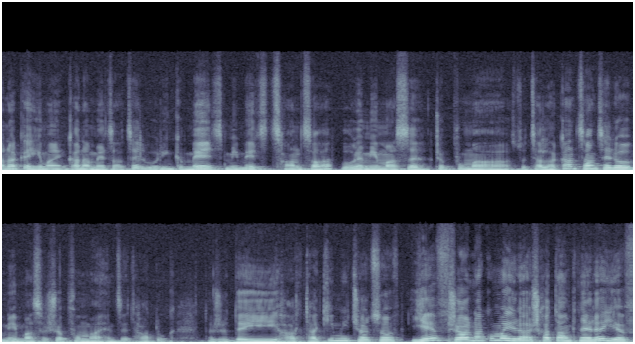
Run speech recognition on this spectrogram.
բանակը հիմա այնքան է մեծացել, որ ինքը մեծ մի մեծ ցանց է, որը մի մասը շփվում է սոցիալական ցանցերով, մի մասը շփվում է հենց այդ հատուկ ԺԴ-ի հարթակի միջոցով եւ շարունակում է իր աշխատանքները եւ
